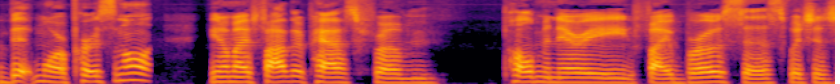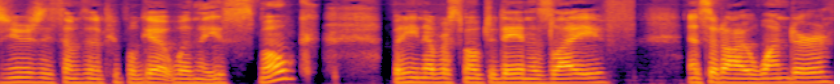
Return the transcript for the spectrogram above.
a bit more personal. You know, my father passed from pulmonary fibrosis, which is usually something that people get when they smoke, but he never smoked a day in his life. And so now I wonder,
